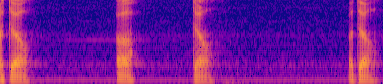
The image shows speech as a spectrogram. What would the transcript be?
Adele. Adele. Adele.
